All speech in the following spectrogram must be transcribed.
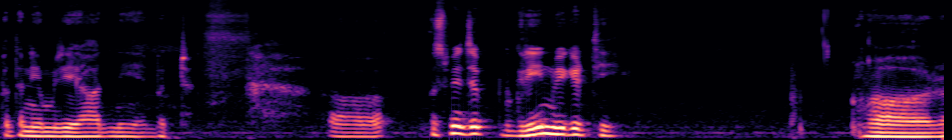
پتہ نہیں مجھے یاد نہیں ہے بٹ اس میں جب گرین وکٹ تھی اور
